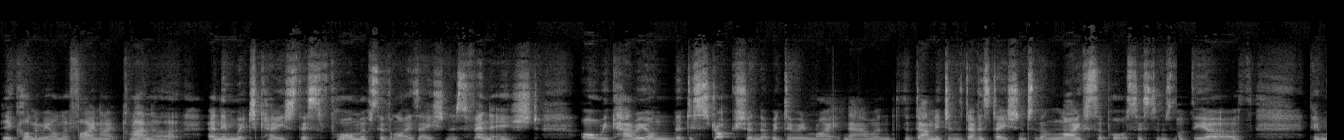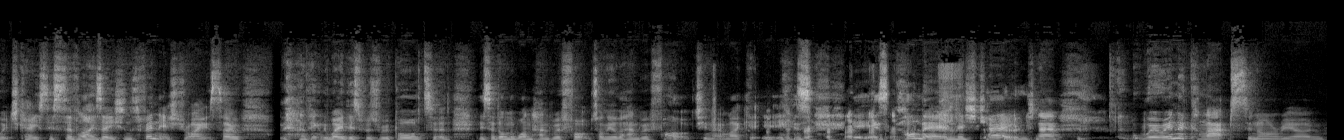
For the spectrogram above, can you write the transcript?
the economy on a finite planet, and in which case this form of civilization is finished, or we carry on the destruction that we're doing right now and the damage and the devastation to the life support systems of the earth in which case this civilization's finished, right? So I think the way this was reported, they said on the one hand we're fucked, on the other hand we're fucked, you know, like it, it is it is coming in this change. Now we're in a collapse scenario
